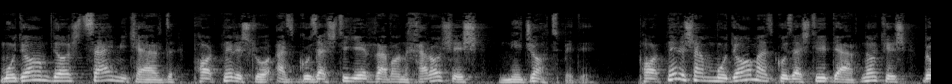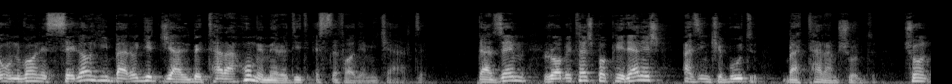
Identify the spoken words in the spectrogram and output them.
مدام داشت سعی می کرد پارتنرش رو از گذشته روانخراشش نجات بده. پارتنرش هم مدام از گذشته دردناکش به عنوان سلاحی برای جلب ترحم مردیت استفاده می کرد. در ضمن رابطش با پدرش از اینکه بود بدترم شد. چون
